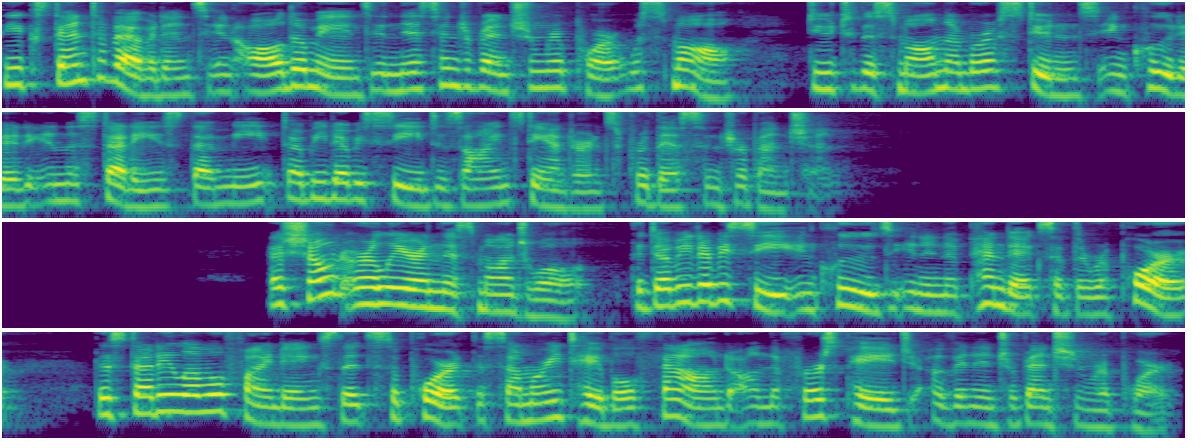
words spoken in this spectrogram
The extent of evidence in all domains in this intervention report was small due to the small number of students included in the studies that meet WWC design standards for this intervention. As shown earlier in this module, the WWC includes in an appendix of the report the study level findings that support the summary table found on the first page of an intervention report.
